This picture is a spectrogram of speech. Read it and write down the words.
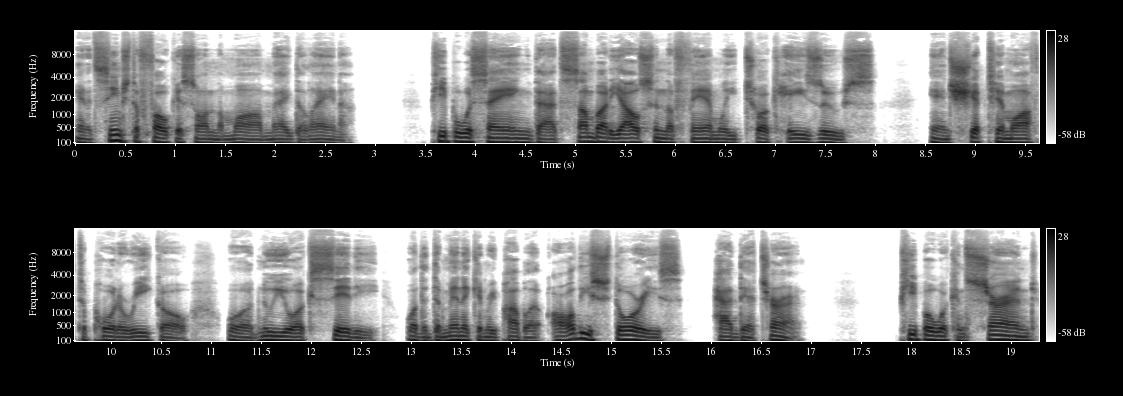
and it seems to focus on the mom, Magdalena. People were saying that somebody else in the family took Jesus and shipped him off to Puerto Rico or New York City or the Dominican Republic. All these stories had their turn. People were concerned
